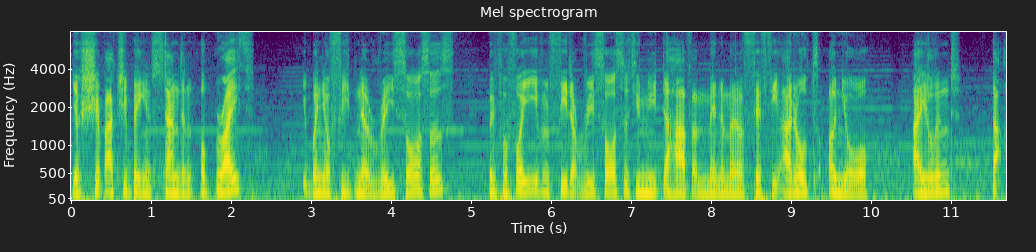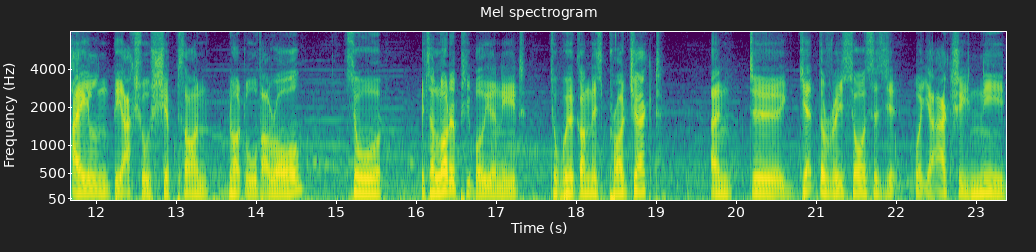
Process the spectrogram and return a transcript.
your ship actually being standing upright, when you're feeding it resources, but before you even feed it resources, you need to have a minimum of 50 adults on your island. The island the actual ship's on, not overall. So it's a lot of people you need to work on this project and to get the resources what you actually need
